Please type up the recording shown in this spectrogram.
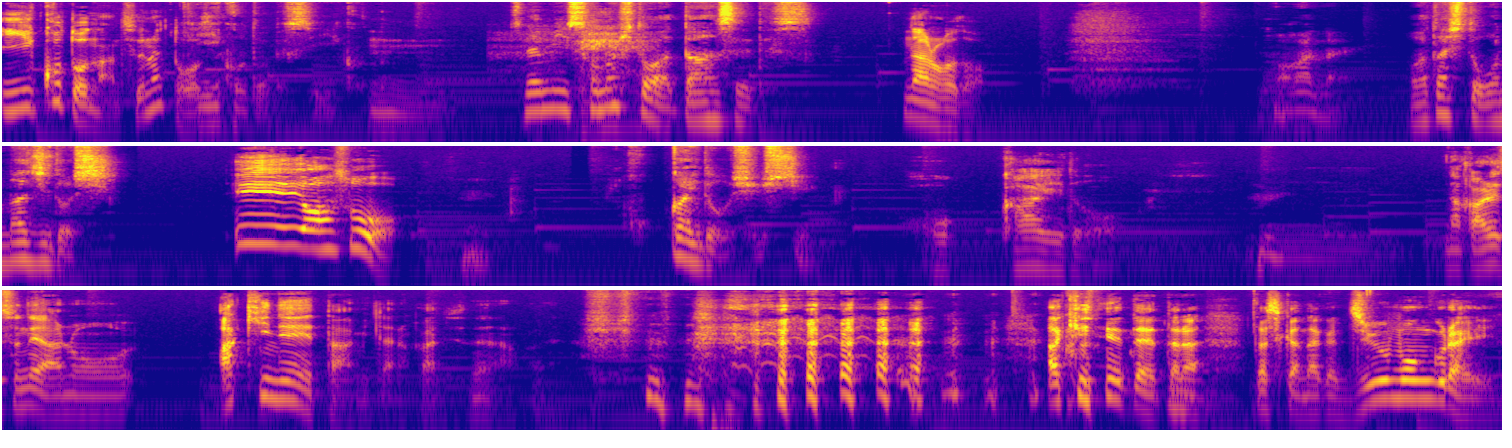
いいことなんですよね、当う、いい然。ことです、いいこと。うん。ちなみにその人は男性です。なるほど。わかんない。私と同じ年。ええあ、そう。北海道出身。北海道。ううんん。なんかあれですね、あの、アキネーターみたいな感じですね。アキネーターやったら、うん確かなんか10問ぐらい。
